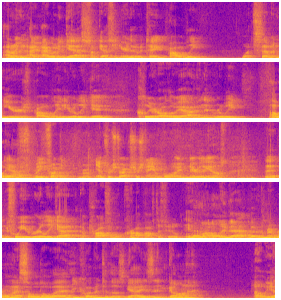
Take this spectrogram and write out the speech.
I don't even. I, I would have guessed. I'm guessing here that it would take probably what seven years probably to really get cleared all the way out, and then really Oh yeah, I mean, fucking from infrastructure standpoint and everything else, that before you really got a profitable crop off the field. Yeah. Well, not only that, but remember when I sold all that equipment to those guys in Ghana? Oh yeah,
